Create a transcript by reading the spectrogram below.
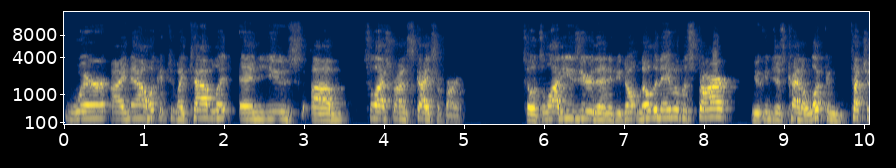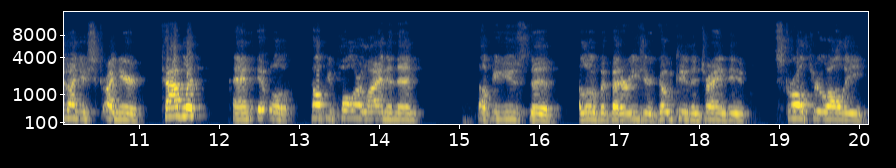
where I now hook it to my tablet and use um, Celestron Sky Safari. So it's a lot easier than if you don't know the name of a star, you can just kind of look and touch it on your on your tablet, and it will help you polar align and then help you use the a little bit better, easier go-to than trying to scroll through all the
